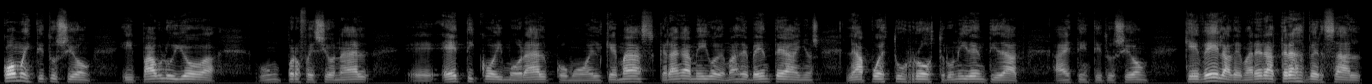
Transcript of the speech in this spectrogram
como institución y Pablo Ulloa, un profesional eh, ético y moral como el que más, gran amigo de más de 20 años, le ha puesto un rostro, una identidad a esta institución que vela de manera transversal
